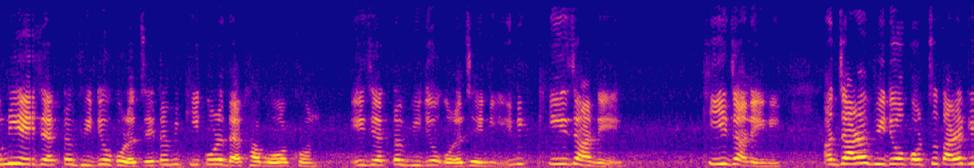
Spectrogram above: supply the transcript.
উনি এই যে একটা ভিডিও করেছে, এটা আমি কি করে দেখাবো এখন? এই যে একটা ভিডিও করেছে ইনি ইনি কি জানে? কি জানে ইনি? আর যারা ভিডিও করছ, তারা কি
